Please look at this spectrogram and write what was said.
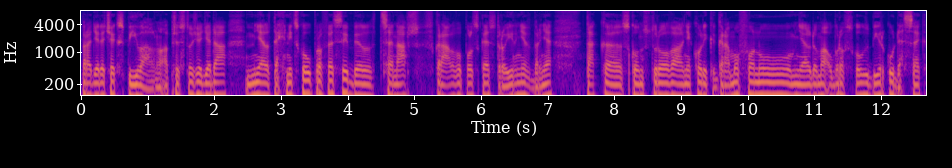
pradědeček zpíval. No a přestože děda měl technickou profesi, byl cenař v Královopolské strojírně v Brně, tak eh, skonstruoval několik gramofonů, měl doma obrovskou sbírku desek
